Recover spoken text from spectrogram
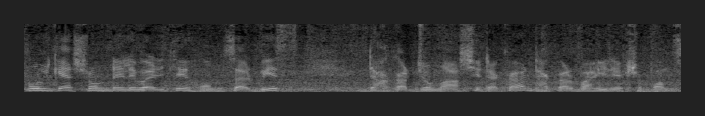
ফুল ক্যাশ অন ডেলিভারিতে হোম সার্ভিস। ঢাকার জন্য আশি টাকা, ঢাকার বাহিরে একশো পঞ্চাশ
